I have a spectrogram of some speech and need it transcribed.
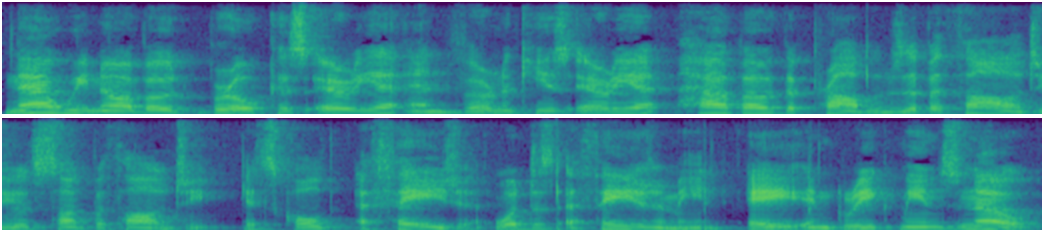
Now we know about Broca's area and Wernicke's area. How about the problems, the pathology? Let's talk pathology. It's called aphasia. What does aphasia mean? A in Greek means no,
